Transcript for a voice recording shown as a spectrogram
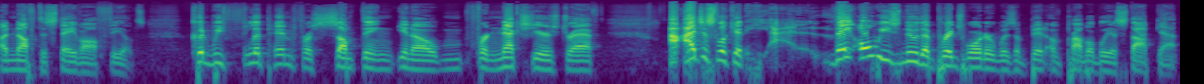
enough to stave off Fields. Could we flip him for something, you know, for next year's draft? I, I just look at he, they always knew that Bridgewater was a bit of probably a stopgap.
